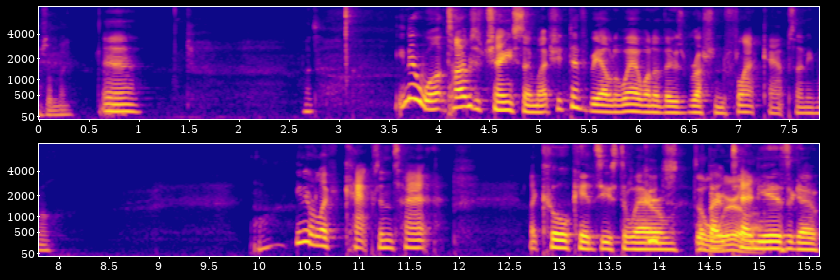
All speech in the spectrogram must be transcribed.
Or something. Yeah. You know what? Times have changed so much. You'd never be able to wear one of those Russian flat caps anymore. What? You know, like a captain's hat. Like cool kids used to wear them about wear ten that. years ago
